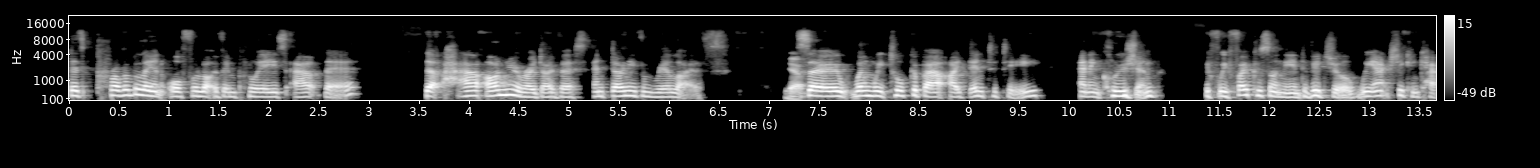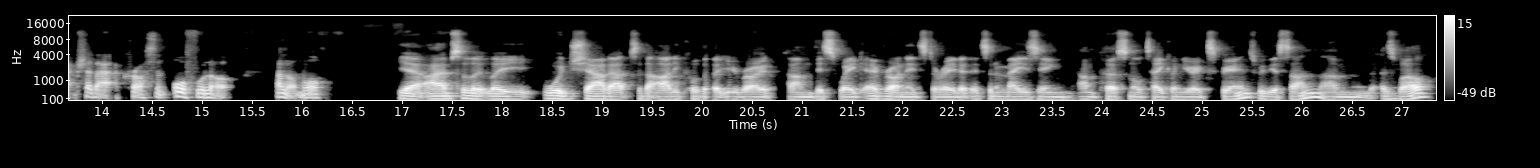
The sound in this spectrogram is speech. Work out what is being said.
there's probably an awful lot of employees out there that are neurodiverse and don't even realize. Yeah. So when we talk about identity and inclusion, if we focus on the individual, we actually can capture that across an awful lot, a lot more. Yeah, I absolutely would shout out to the article that you wrote um, this week. Everyone needs to read it. It's an amazing um, personal take on your experience with your son um, as well.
